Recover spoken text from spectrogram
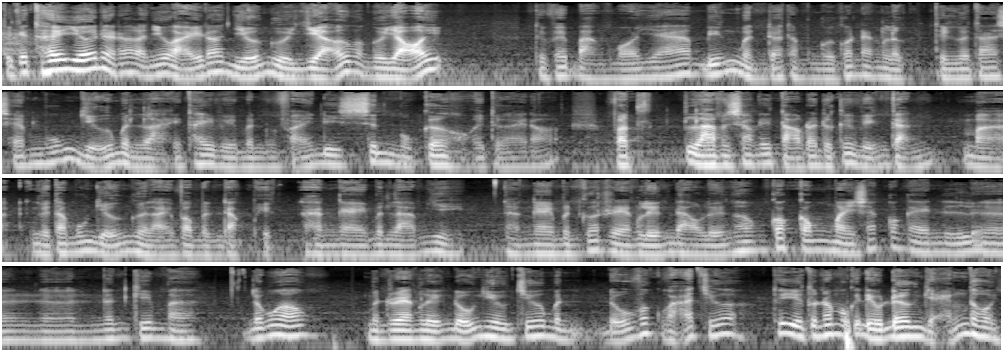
Thì cái thế giới này nó là như vậy đó, giữa người dở và người giỏi thì phải bằng mọi giá biến mình trở thành một người có năng lực thì người ta sẽ muốn giữ mình lại thay vì mình phải đi xin một cơ hội từ ai đó. Và làm sao để tạo ra được cái viễn cảnh mà người ta muốn giữ người lại và mình đặc biệt? Hàng ngày mình làm gì? Hàng ngày mình có rèn luyện, đào luyện không? Có công mày sắt, có ngày nên kim mà. Đúng không? Mình rèn luyện đủ nhiều chưa? Mình đủ vất vả chưa? Thí dụ tôi nói một cái điều đơn giản thôi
